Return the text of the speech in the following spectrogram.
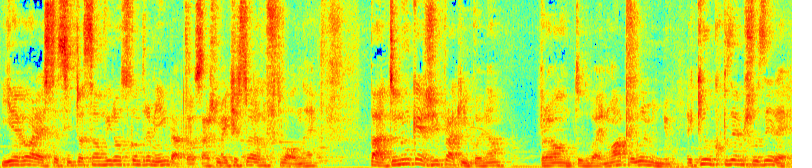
E agora esta situação virou-se contra mim, pá. Tu sabes como é que isto é no futebol, não é? Pá, tu não queres vir para aqui, pois não? Pronto, tudo bem, não há problema nenhum. Aquilo que podemos fazer é,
